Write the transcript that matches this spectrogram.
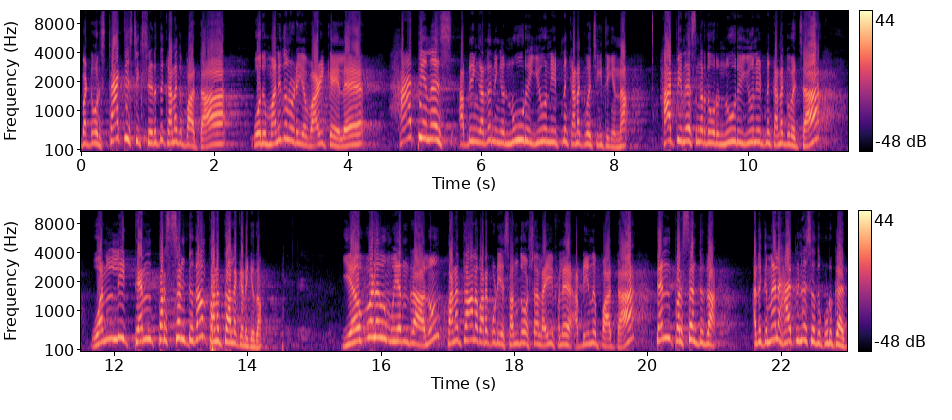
பட் ஒரு ஸ்டாட்டிஸ்டிக்ஸ் எடுத்து கணக்கு பார்த்தா ஒரு மனிதனுடைய வாழ்க்கையில் ஹாப்பினஸ் அப்படிங்கிறத நீங்கள் நூறு யூனிட்னு கணக்கு வச்சுக்கிட்டீங்கன்னா ஹாப்பினஸ்ங்கிறது ஒரு நூறு யூனிட்னு கணக்கு வச்சா ஒன்லி டென் பர்சன்ட் தான் பணத்தால் கிடைக்குதாம் எவ்வளவு முயன்றாலும் பணத்தால் வரக்கூடிய சந்தோஷம் லைஃப்பில் அப்படின்னு பார்த்தா டென் பர்சன்ட் தான். அதுக்கு மேலே ஹாப்பினஸ் அது கொடுக்காது.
